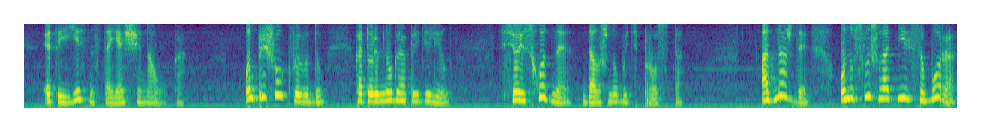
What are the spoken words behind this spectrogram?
– это и есть настоящая наука. Он пришел к выводу, который многое определил – все исходное должно быть просто. Однажды он услышал от Нильса Бора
